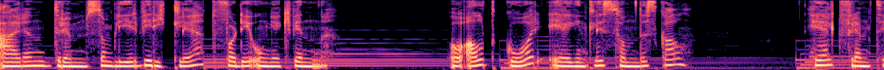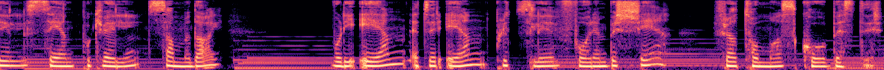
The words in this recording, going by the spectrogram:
er en drøm som blir virkelighet for de unge kvinnene. Og alt går egentlig som det skal. Helt frem til sent på kvelden samme dag, hvor de én etter én plutselig får en beskjed fra Thomas K. Bester.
